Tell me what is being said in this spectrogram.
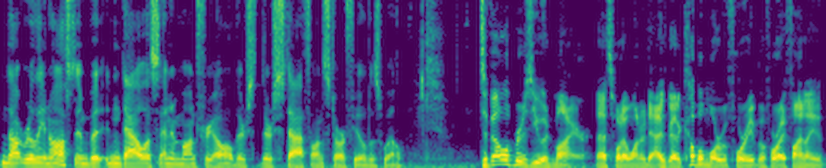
not really in Austin, but in Dallas and in Montreal, there's there's staff on Starfield as well. Developers you admire. That's what I wanted to. I've got a couple more before before I finally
